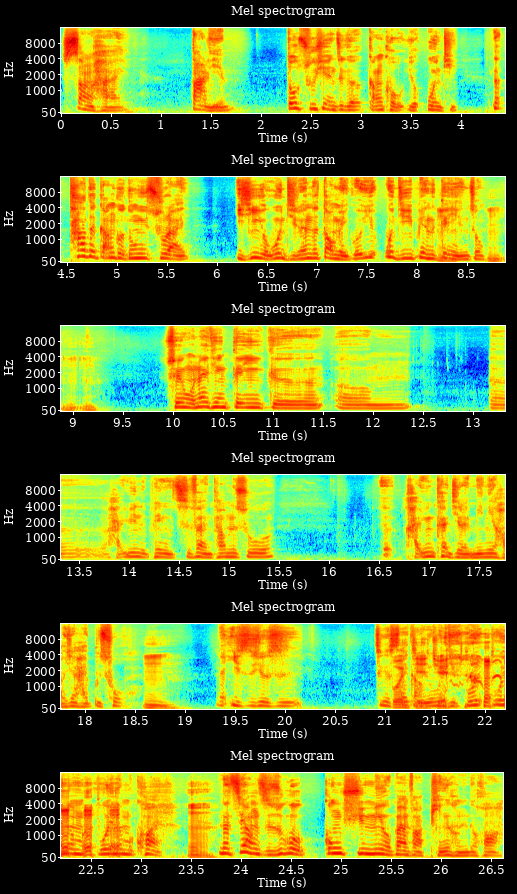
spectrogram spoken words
上海、大连都出现这个港口有问题。那它的港口东西出来已经有问题了，那到美国又问题变得更严重。嗯嗯嗯。所以我那天跟一个嗯呃海运的朋友吃饭，他们说。呃，海运看起来明年好像还不错。嗯，那意思就是这个塞港的问题不会不会那么不会那么快。嗯，那这样子，如果供需没有办法平衡的话，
